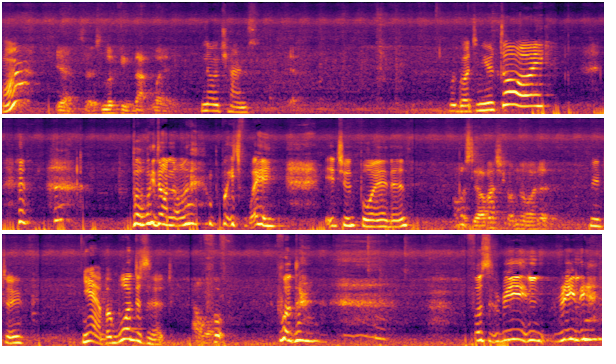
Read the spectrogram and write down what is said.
What? yeah. So it's looking that way. No chance. Yeah. We got a new toy. but we don't know which way it should point at. Honestly, I've actually got no idea. Me too. Yeah, but what is it? How For, for the, for really, really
